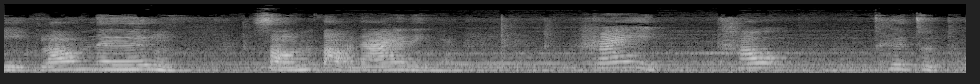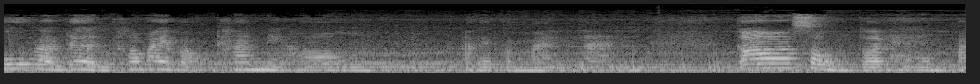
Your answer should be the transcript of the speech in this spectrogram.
อีกรอบนึง ซ้อมต่อได้อะไรเงี้ยให้เข้าคือจุดทูบแล้วเดินเข้าไปบอกท่านในห้องอะไรประมาณนั้น ก็ส่งตัวแทนไป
